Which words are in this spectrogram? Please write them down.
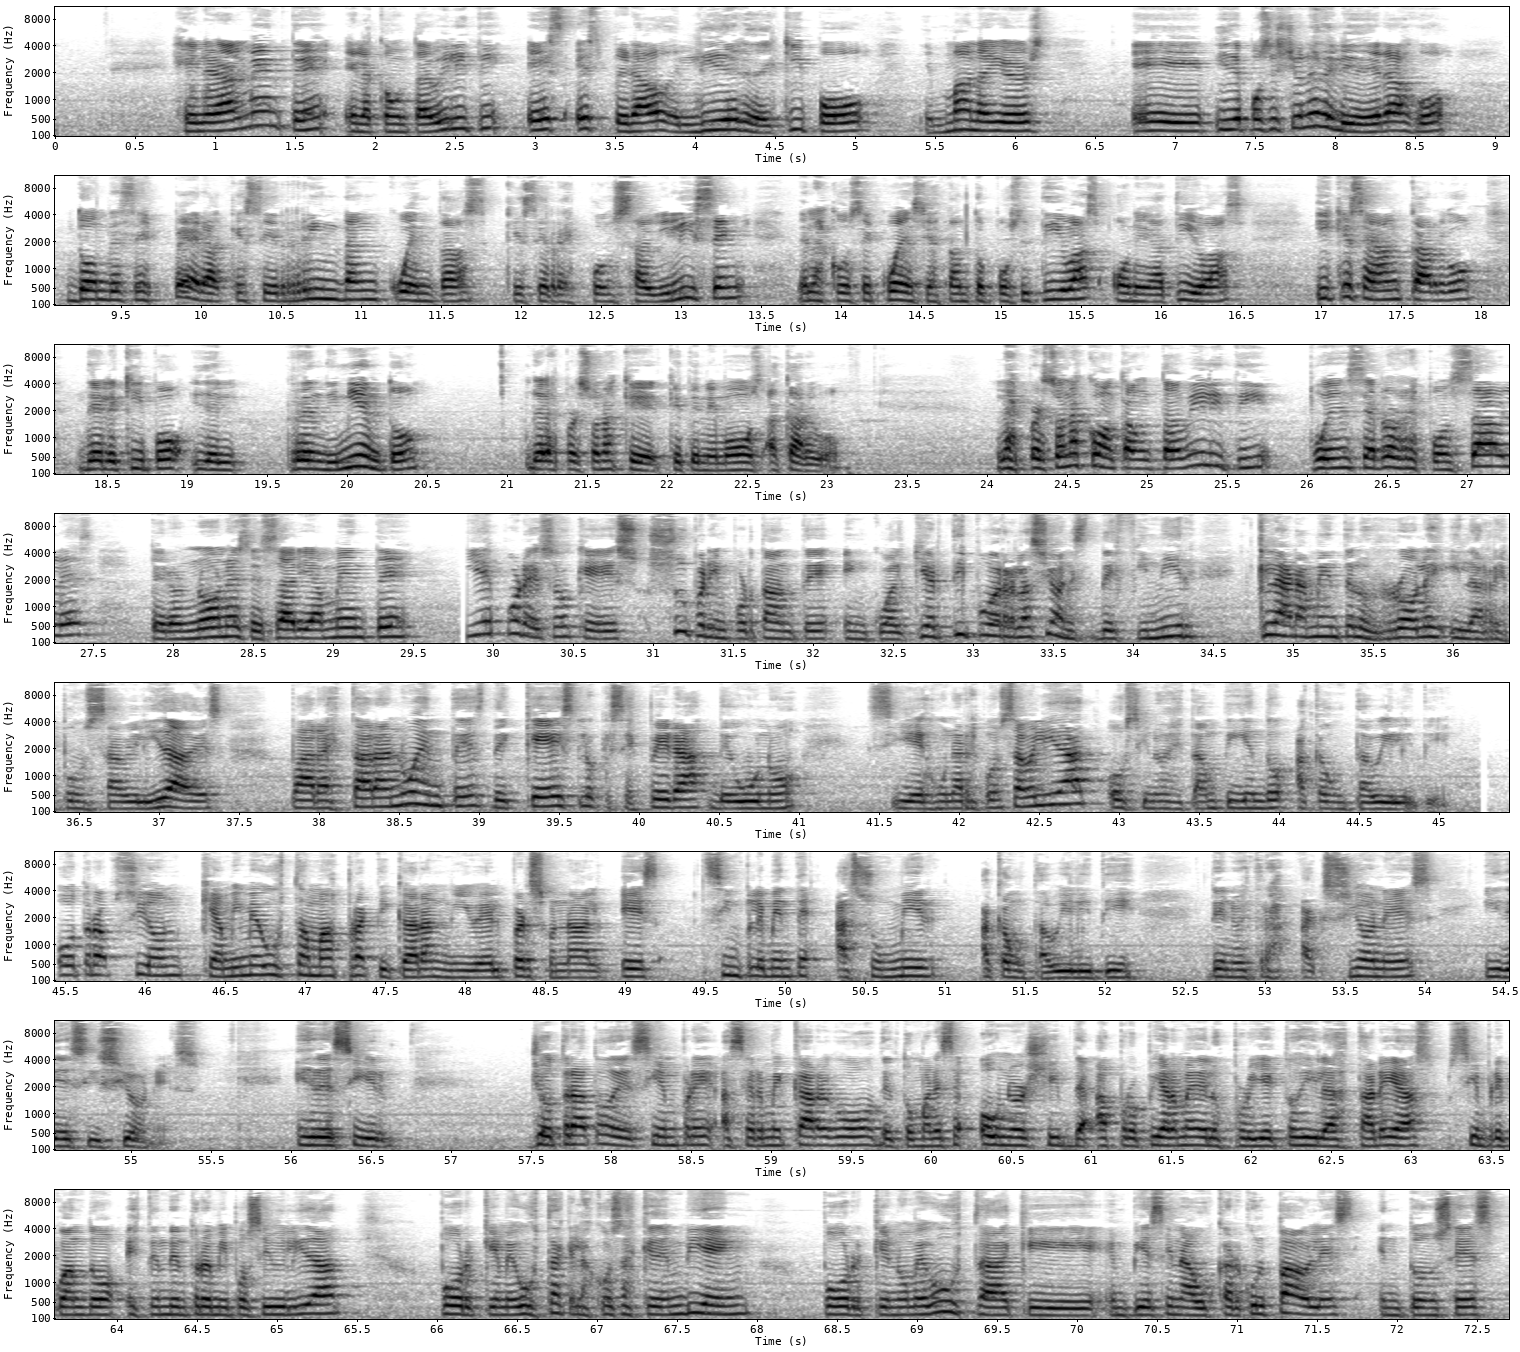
Generalmente el accountability es esperado del líder de equipo, de managers eh, y de posiciones de liderazgo donde se espera que se rindan cuentas, que se responsabilicen de las consecuencias tanto positivas o negativas y que se hagan cargo del equipo y del rendimiento de las personas que, que tenemos a cargo. Las personas con accountability pueden ser los responsables, pero no necesariamente. Y es por eso que es súper importante en cualquier tipo de relaciones definir claramente los roles y las responsabilidades para estar anuentes de qué es lo que se espera de uno, si es una responsabilidad o si nos están pidiendo accountability. Otra opción que a mí me gusta más practicar a nivel personal es simplemente asumir accountability de nuestras acciones y decisiones. Es decir, yo trato de siempre hacerme cargo de tomar ese ownership, de apropiarme de los proyectos y las tareas, siempre y cuando estén dentro de mi posibilidad, porque me gusta que las cosas queden bien, porque no me gusta que empiecen a buscar culpables, entonces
